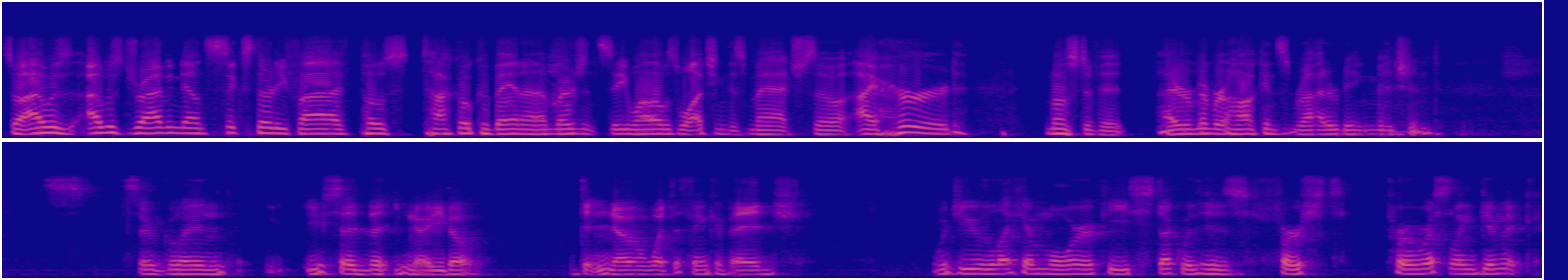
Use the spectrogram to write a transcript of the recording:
so i was i was driving down 635 post taco cabana emergency while i was watching this match so i heard most of it i remember hawkins and ryder being mentioned so Glenn, you said that you know you don't didn't know what to think of Edge. Would you like him more if he stuck with his first pro wrestling gimmick,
